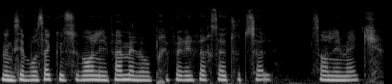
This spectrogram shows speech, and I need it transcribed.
Donc c'est pour ça que souvent les femmes, elles ont préféré faire ça toutes seules, sans les mecs.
